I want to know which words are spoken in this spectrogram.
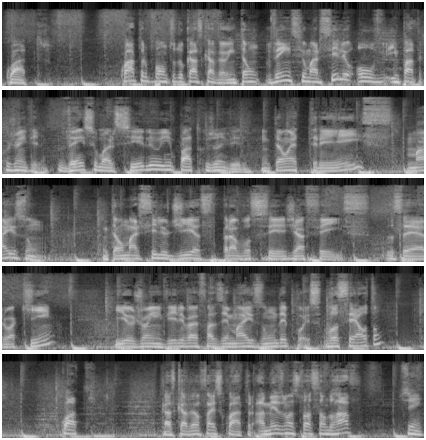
Quatro. Quatro pontos do Cascavel. Então, vence o Marcílio ou empata com o Joinville? Vence o Marcílio e empata com o Joinville. Então é três mais um. Então o Marcílio Dias pra você já fez zero aqui. E o Joinville vai fazer mais um depois. Você, Elton? Quatro. Cascavel faz quatro. A mesma situação do Rafa? Sim.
